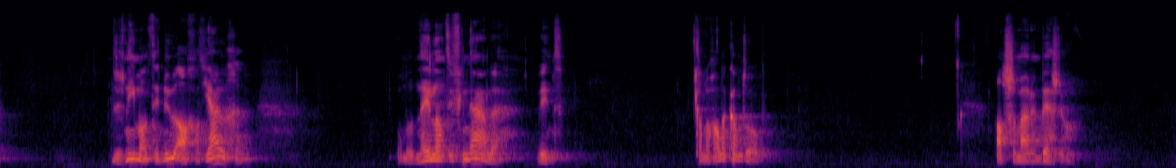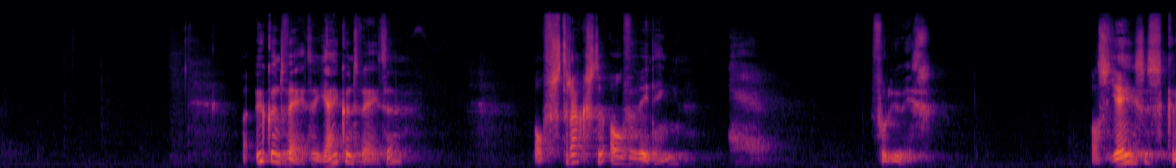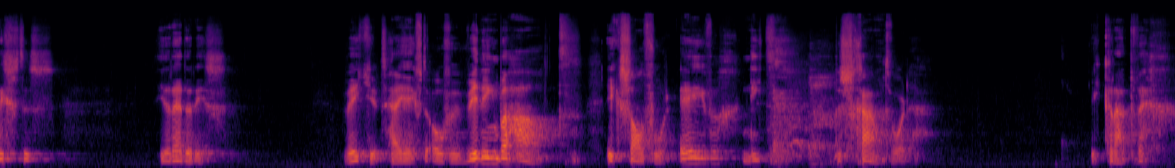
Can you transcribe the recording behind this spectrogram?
Dus niemand die nu al gaat juichen, omdat Nederland die finale wint. Kan nog alle kanten op. Als ze maar hun best doen. Maar u kunt weten, jij kunt weten, of straks de overwinning voor u is. Als Jezus Christus je redder is. Weet je het, hij heeft de overwinning behaald. Ik zal voor eeuwig niet beschaamd worden. Ik kruip weg.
